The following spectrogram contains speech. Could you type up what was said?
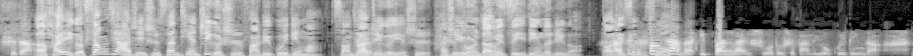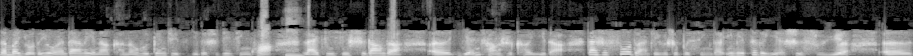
是的，呃，还有一个丧假，这是三天，这个是法律规定吗？丧假这个也是还是用人单位自己定的，这个到啊，这个底怎么说？丧假呢，一般来说都是法律有规定的。那么有的用人单位呢，可能会根据自己的实际情况嗯来进行适当的呃延长是可以的，但是缩短这个是不行的，因为这个也是属于呃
